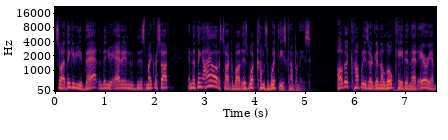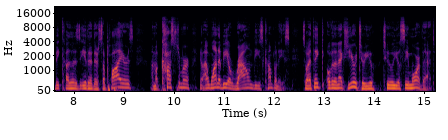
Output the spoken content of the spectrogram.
So I think if you that and then you add in this Microsoft, and the thing I always talk about is what comes with these companies. Other companies are going to locate in that area because either they're suppliers, I'm a customer, you know, I want to be around these companies. So I think over the next year or two, you two you'll see more of that.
